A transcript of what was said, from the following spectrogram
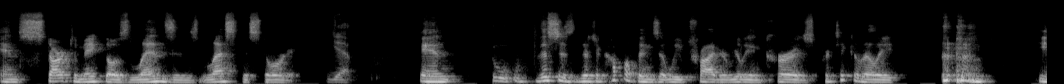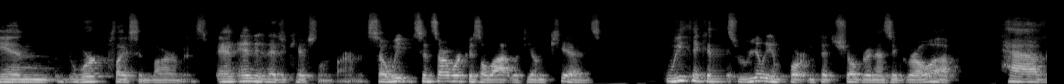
and start to make those lenses less distorted? Yeah. And this is there's a couple things that we've tried to really encourage, particularly in workplace environments and, and in educational environments. So we since our work is a lot with young kids, we think it's really important that children as they grow up have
